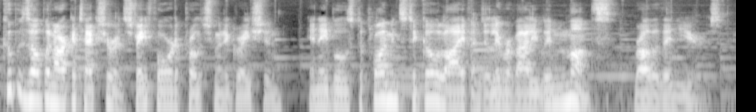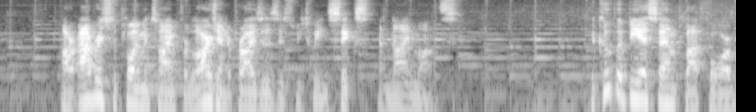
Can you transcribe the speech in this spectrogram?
Coupa's open architecture and straightforward approach to integration enables deployments to go live and deliver value in months rather than years. Our average deployment time for large enterprises is between 6 and 9 months. The Coupa BSM platform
